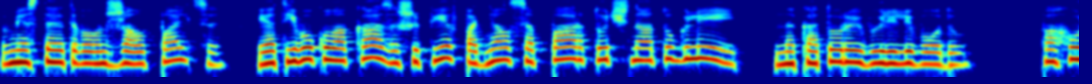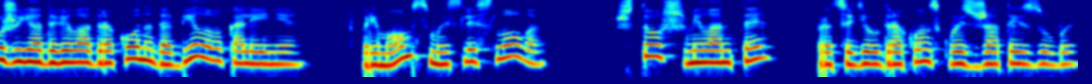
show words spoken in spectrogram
Вместо этого он сжал пальцы и от его кулака, зашипев, поднялся пар точно от углей, на которые вылили воду. Похоже, я довела дракона до белого коленя, в прямом смысле слова. «Что ж, Миланте», — процедил дракон сквозь сжатые зубы,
